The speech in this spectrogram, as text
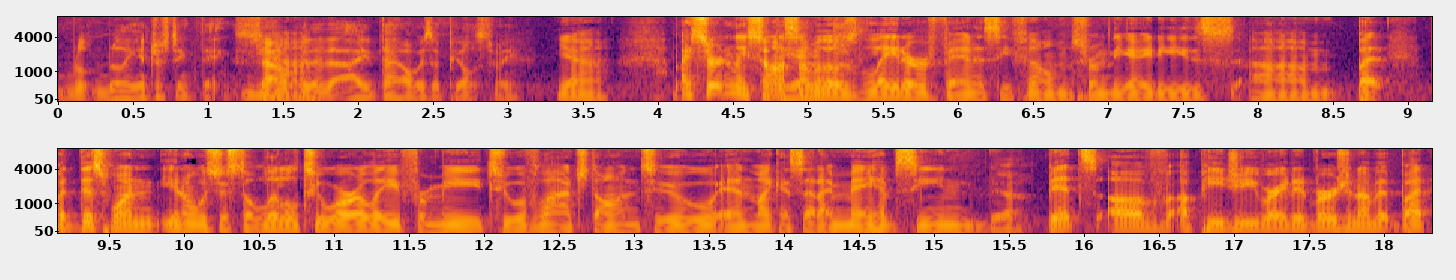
re- really interesting things, so Yeah. th- I, that always appeals to me. Yeah. I certainly saw some of those later fantasy films from the 80s. Um, but but this one, you know, was just a little too early for me to have latched onto. And like I said, I may have seen Yeah. bits of a PG rated version of it, but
